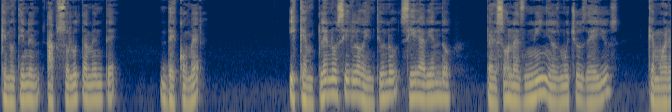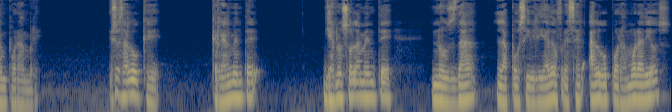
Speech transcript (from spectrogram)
que no tienen absolutamente de comer y que en pleno siglo XXI sigue habiendo personas, niños, muchos de ellos, que mueren por hambre. Eso es algo que, que realmente ya no solamente nos da la posibilidad de ofrecer algo por amor a Dios,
